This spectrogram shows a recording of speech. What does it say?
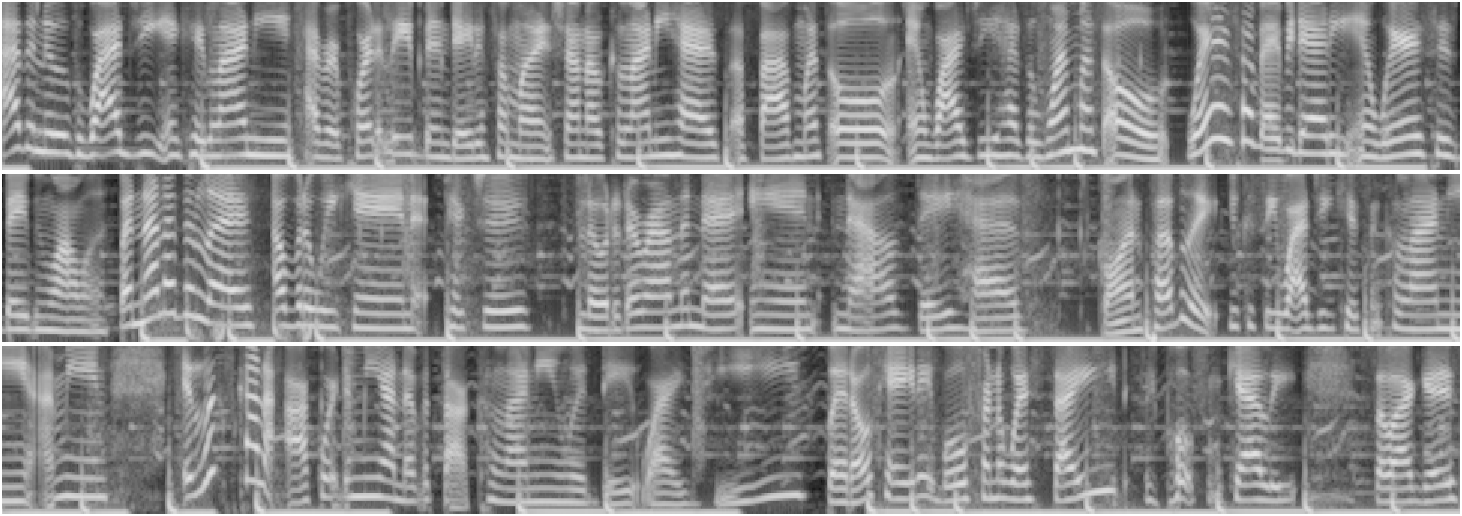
other news, YG and Kehlani have reportedly been dating for months. Y'all know Kehlani has a five month old and YG has a one month old. Where is her baby daddy and where is his baby mama? But nonetheless, over the weekend, pictures floated around the net and now they have gone public. You can see YG kissing Kehlani. I mean, it looks kind of awkward to me. I never thought Kehlani would date YG, but okay, they both from the West Side. They both from Cali, so I guess,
